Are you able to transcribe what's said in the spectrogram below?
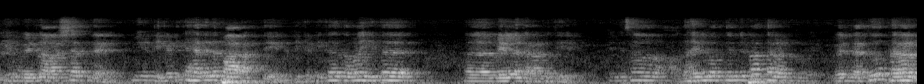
එහෙම වෙන්න අවශ්‍යත් නැහැ. මේක ටික ටික හැදෙන පාරක් තියෙන. ටික ටික තමයි හිත මෙල්ල කරන්න තියෙන්නේ. ඒ නිසා අධෛර්යවත් වෙන්න එපා කරන්න වෙන්නේ නැතුව කරන්න.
